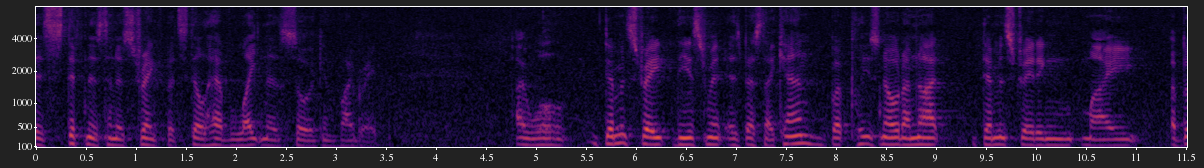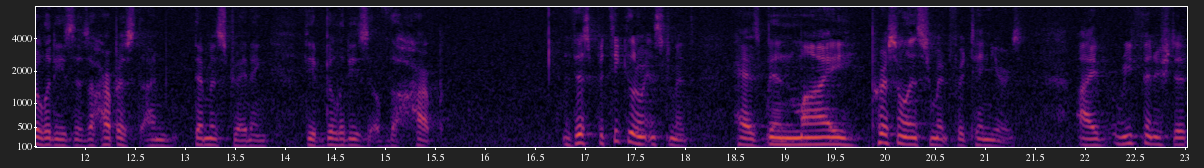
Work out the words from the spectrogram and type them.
a stiffness and a strength, but still have lightness so it can vibrate. I will demonstrate the instrument as best I can, but please note I'm not demonstrating my abilities as a harpist, I'm demonstrating the abilities of the harp. This particular instrument has been my personal instrument for 10 years. I've refinished it,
